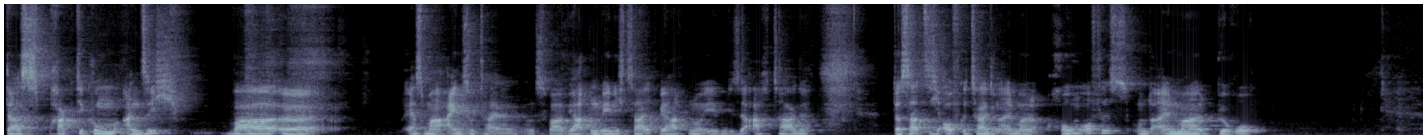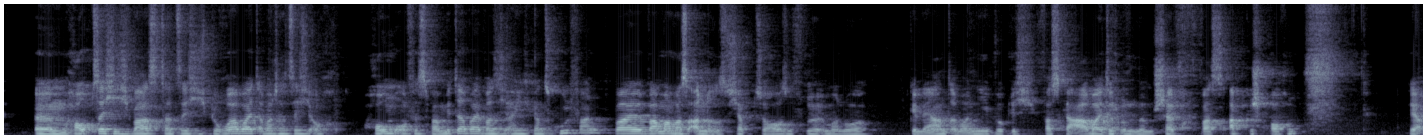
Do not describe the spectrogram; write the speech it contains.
Das Praktikum an sich war äh, erstmal einzuteilen. Und zwar, wir hatten wenig Zeit, wir hatten nur eben diese acht Tage. Das hat sich aufgeteilt in einmal Homeoffice und einmal Büro. Ähm, hauptsächlich war es tatsächlich Büroarbeit, aber tatsächlich auch Homeoffice war mit dabei, was ich eigentlich ganz cool fand, weil war mal was anderes. Ich habe zu Hause früher immer nur gelernt, aber nie wirklich was gearbeitet und mit dem Chef was abgesprochen. Ja,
